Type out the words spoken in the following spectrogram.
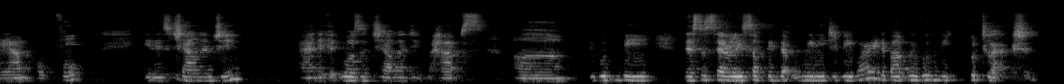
I am hopeful. It is challenging. And if it wasn't challenging, perhaps uh, it wouldn't be necessarily something that we need to be worried about. We wouldn't be put to action.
